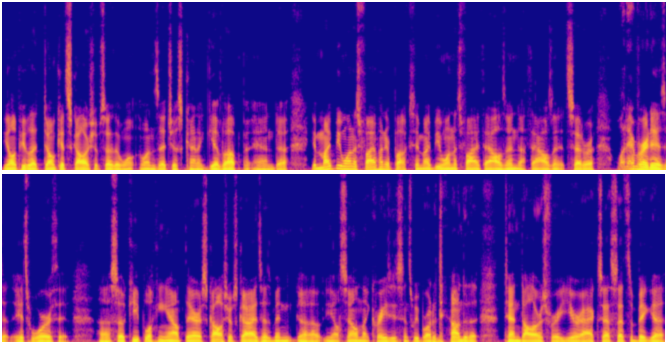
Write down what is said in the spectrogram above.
The only people that don't get scholarships are the ones that just kind of give up. And uh, it might be one that's 500 bucks, it might be one that's 5,000, 1,000, etc. Whatever it is, it, it's worth it. Uh, so keep looking out there. Scholarships Guides has been, uh, you know, selling like crazy since we brought it down to the $10 for a year access. That's a big uh,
